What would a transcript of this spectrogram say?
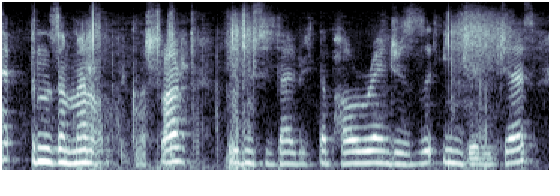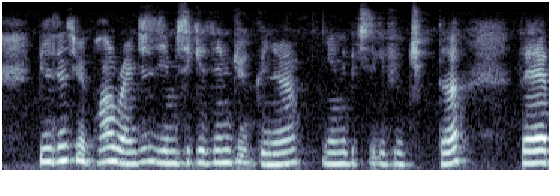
Hepinize merhaba arkadaşlar. Bugün sizlerle birlikte Power Rangers'ı inceleyeceğiz. Bildiğiniz gibi Power Rangers 28. günü yeni bir çizgi film çıktı. Ve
